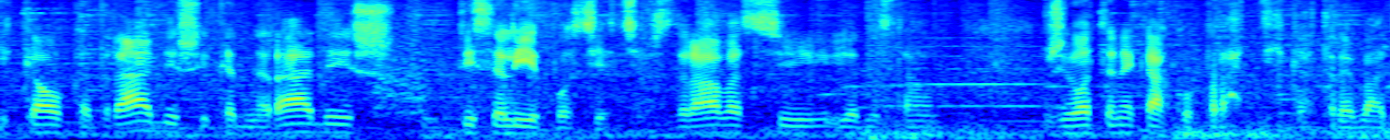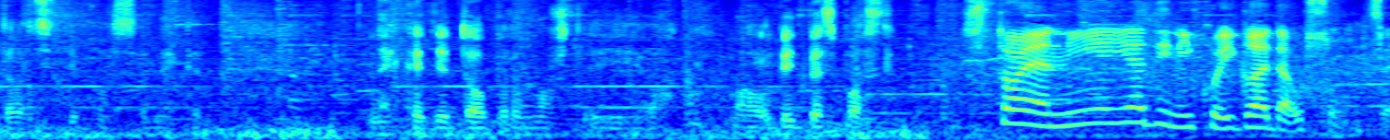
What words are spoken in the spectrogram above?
I kao kad radiš i kad ne radiš, ti se lijepo osjećaš. Zdrava si, jednostavno, život te nekako prati kad treba doći ti posao. Nekad, nekad je dobro možda i ovako, malo biti bez posla. Stojan nije jedini koji gleda u sunce.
